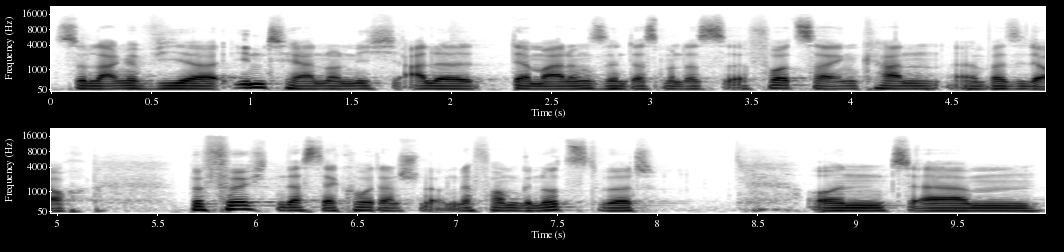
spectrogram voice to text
solange wir intern noch nicht alle der Meinung sind, dass man das äh, vorzeigen kann, weil sie da auch befürchten, dass der Code dann schon in irgendeiner Form genutzt wird. Und ähm,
